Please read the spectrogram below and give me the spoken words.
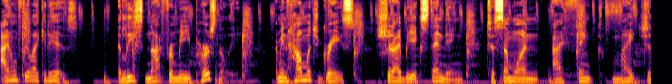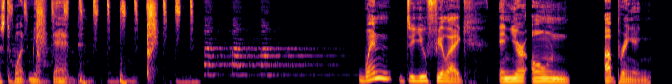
I don't feel like it is. At least not for me personally. I mean, how much grace should I be extending to someone I think might just want me dead? When do you feel like, in your own upbringing,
